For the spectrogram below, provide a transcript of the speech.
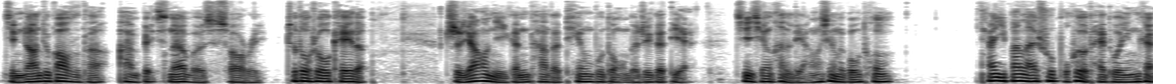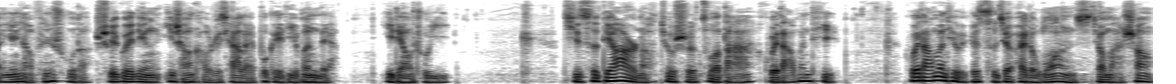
紧张就告诉他 I'm bit nervous，sorry，这都是 OK 的。只要你跟他的听不懂的这个点进行很良性的沟通，那一般来说不会有太多影响影响分数的。谁规定一场考试下来不给提问的呀？一定要注意。其次，第二呢，就是作答回答问题。回答问题有一个词叫 at once，叫马上。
